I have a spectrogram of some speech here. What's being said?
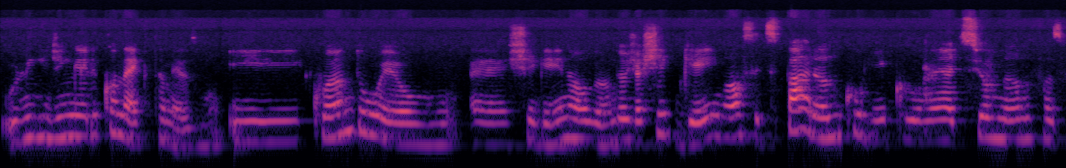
o LinkedIn ele conecta mesmo. E quando eu é, cheguei na Holanda, eu já cheguei, nossa, disparando currículo, né? Adicionando, faz,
